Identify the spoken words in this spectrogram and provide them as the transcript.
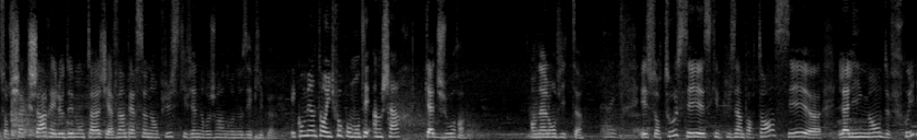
sur chaque char et le démontage. Il y a 20 personnes en plus qui viennent rejoindre nos équipes. Et combien de temps il faut pour monter un char? 4 jours en allant vite. Et surtout, c'est ce qui est le plus important, c'est euh, l'alignement de fruits.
